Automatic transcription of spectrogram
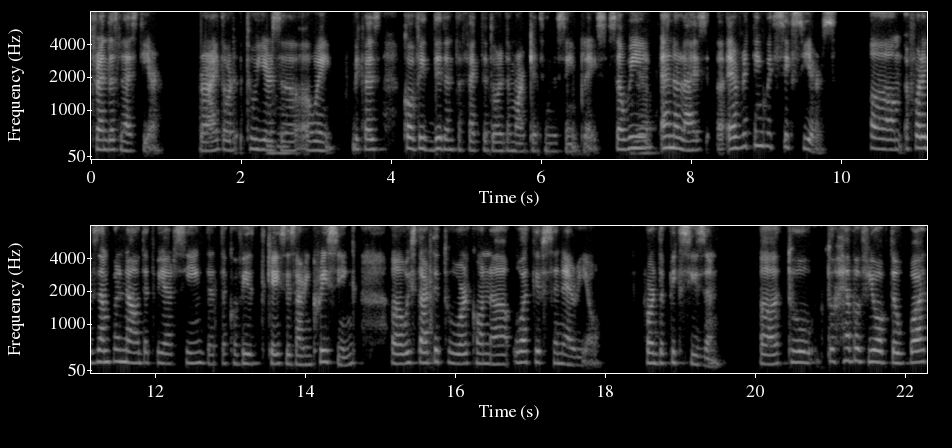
trend as last year, right? Or two years mm-hmm. uh, away because COVID didn't affect all the markets in the same place. So we yeah. analyze uh, everything with six years Um, for example, now that we are seeing that the COVID cases are increasing, uh, we started to work on a what if scenario for the peak season uh, to to have a view of the what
